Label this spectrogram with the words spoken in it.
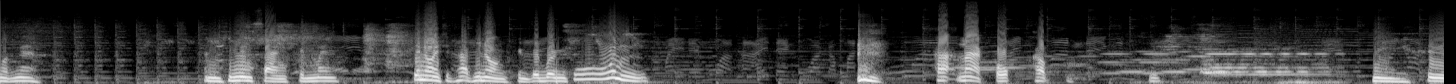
งดงามอันนี้ที่มันสร้างขึ้นไหมพี่น้อยสิพาพี่น้องขึ้นไปเบิ่งพูนพระนาคปกครับ นี่คือ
